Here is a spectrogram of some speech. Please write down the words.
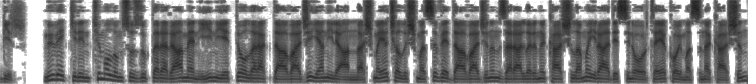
1. Müvekkilin tüm olumsuzluklara rağmen iyi niyetli olarak davacı yan ile anlaşmaya çalışması ve davacının zararlarını karşılama iradesini ortaya koymasına karşın,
